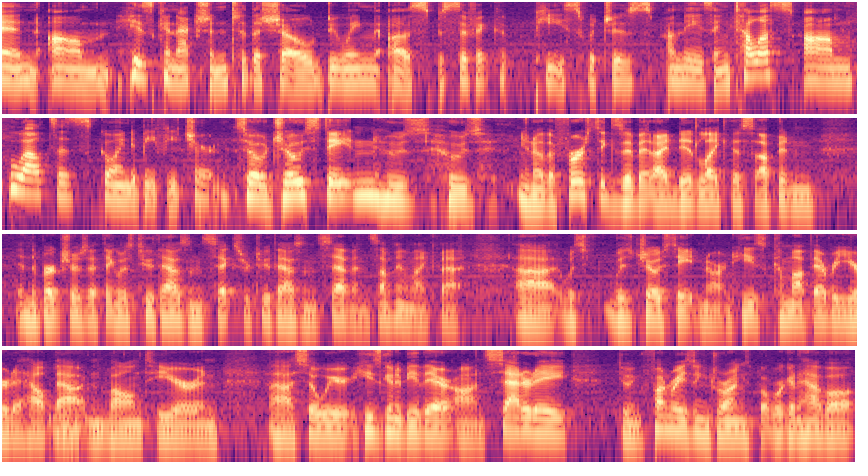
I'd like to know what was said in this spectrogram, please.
And um, his connection to the show, doing a specific piece, which is amazing. Tell us um, who else is going to be featured. So Joe Staton, who's who's you know the first exhibit I did like this up in in the Berkshires, I think it was 2006 or 2007, something like that. Uh, was was Joe Staton art, and he's come up every year to help out and volunteer, and uh, so we're he's going to be there on Saturday doing fundraising drawings, but we're going to have a,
